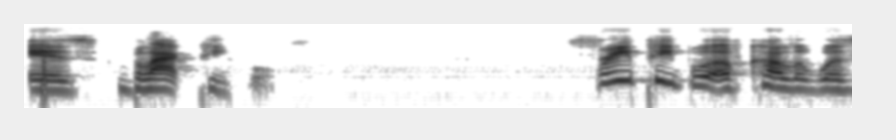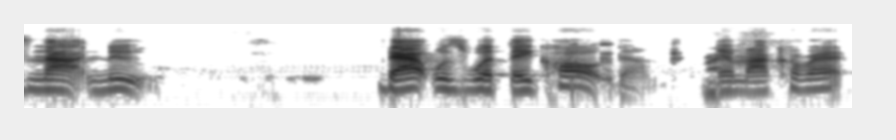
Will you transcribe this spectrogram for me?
is black people. Free people of color was not new that was what they called them. Am I correct?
